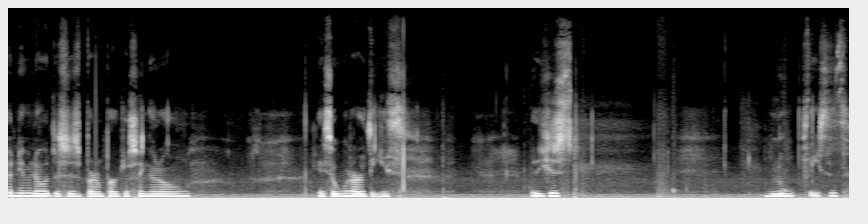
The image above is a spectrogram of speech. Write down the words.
I don't even know what this is, but I'm purchasing it all. Okay, so what are these? Are these just noob faces?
